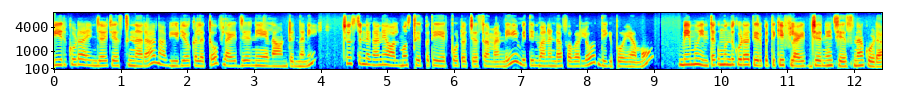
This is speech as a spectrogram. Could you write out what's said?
మీరు కూడా ఎంజాయ్ చేస్తున్నారా నా వీడియో కలతో ఫ్లైట్ జర్నీ ఎలా ఉంటుందని? చూస్తుండగానే ఆల్మోస్ట్ తిరుపతి ఎయిర్పోర్ట్ వచ్చేసామండి. విత్ ఇన్ వన్ అండ్ హాఫ్ అవర్లో దిగిపోయాము. మేము ఇంతకు ముందు కూడా తిరుపతికి ఫ్లైట్ జర్నీ చేసినా కూడా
